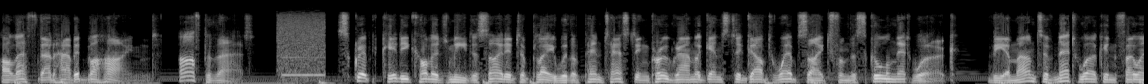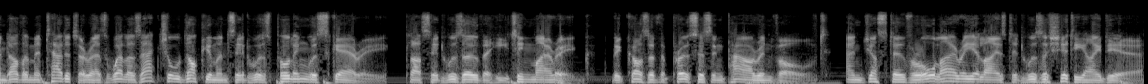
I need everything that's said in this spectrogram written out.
I left that habit behind. After that, Script Kiddie College Me decided to play with a pen testing program against a govt website from the school network. The amount of network info and other metadata as well as actual documents it was pulling was scary, plus it was overheating my rig because of the processing power involved, and just overall I realized it was a shitty idea,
